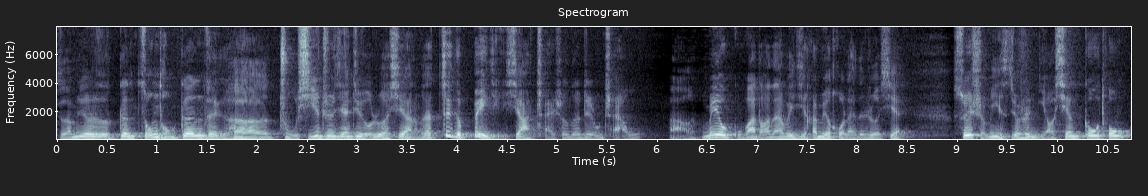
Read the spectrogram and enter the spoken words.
咱们就是跟总统跟这个主席之间就有热线了。在这个背景下产生的这种产物啊，没有古巴导弹危机，还没有后来的热线。所以什么意思？就是你要先沟通，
